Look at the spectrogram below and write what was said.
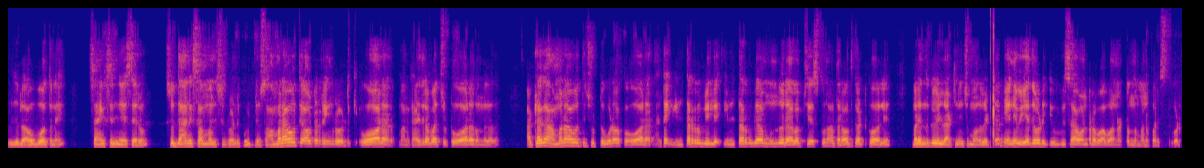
విధులు అవ్వబోతున్నాయి. శాంక్షన్ చేశారు. సో, దానికి సంబంధించినటువంటి good news. Amaravati outer ring రోడ్‌కి ఓఆర్ఆర్ మనకి హైదరాబాద్ చుట్టూ ఓఆర్ఆర్ ఉంది కదా అట్లాగా అమరావతి చుట్టూ కూడా ఒక ఓఆర్ఆర్ అంటే ఇంటర్ విలే ఇంటర్‌గా ముందు డెవలప్ చేసుకుని ఆ తర్వాత కట్టుకోవాలి. మరి ఎందుకు వీళ్ళు అటు నుంచి మొదలెట్టారు. ఎనివి ఏదో ఒకటి ఇవ్వి సావండ్రా బాబు అన్నట్టుంది మన పరిస్థితి కూడా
